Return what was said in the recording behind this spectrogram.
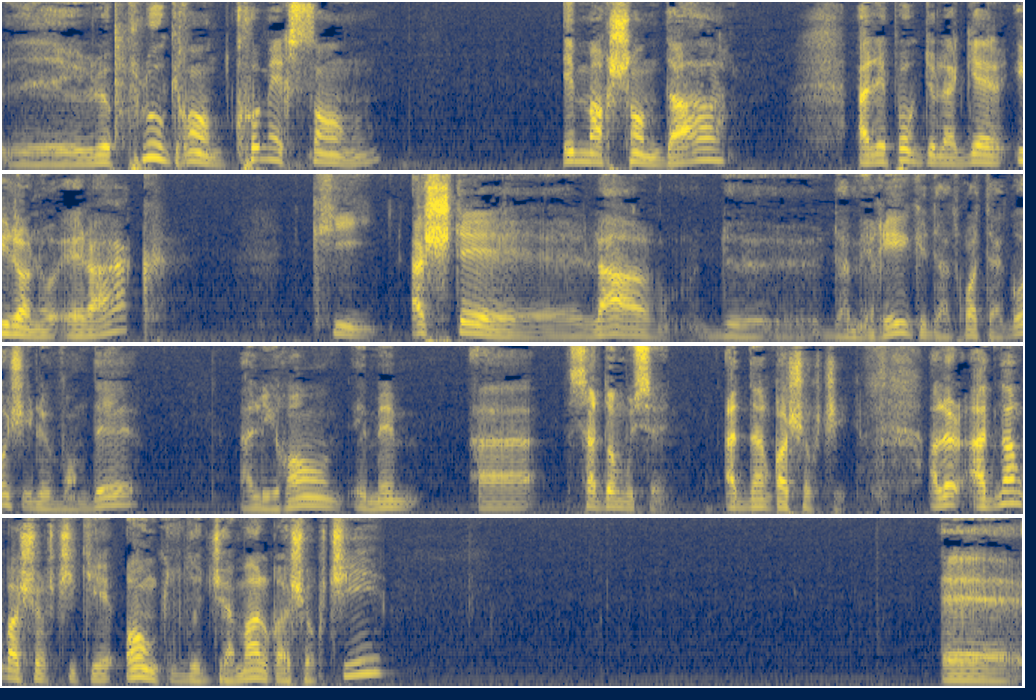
euh, le plus grand commerçant et marchand d'art à l'époque de la guerre Irano-Irak, qui achetait l'art d'Amérique de droite à gauche et le vendait à l'Iran et même à Saddam Hussein, Adnan Khashoggi. Alors Adnan Khashoggi, qui est oncle de Jamal Khashoggi, euh,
